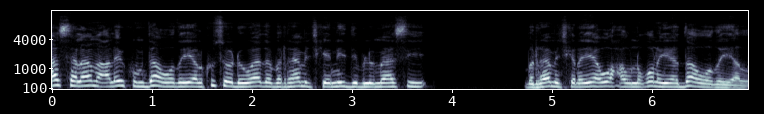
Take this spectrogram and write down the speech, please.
assalaamu calaykum daawadayaal ku soo dhowaada barnaamijkeennii diblomaasi barnaamijkan ayaa waxa uu noqonayaa daawadayaal.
